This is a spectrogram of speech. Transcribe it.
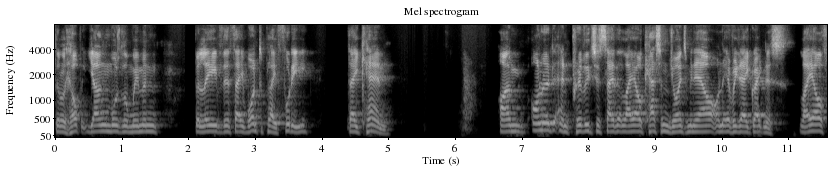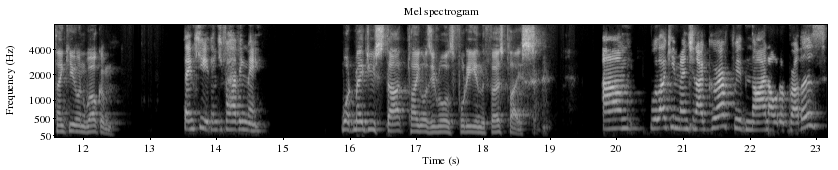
that'll help young Muslim women believe that if they want to play footy, they can. I'm honoured and privileged to say that Lael Kassem joins me now on Everyday Greatness. Lael, thank you and welcome. Thank you. Thank you for having me. What made you start playing Aussie rules footy in the first place? Um, well, like you mentioned, I grew up with nine older brothers,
